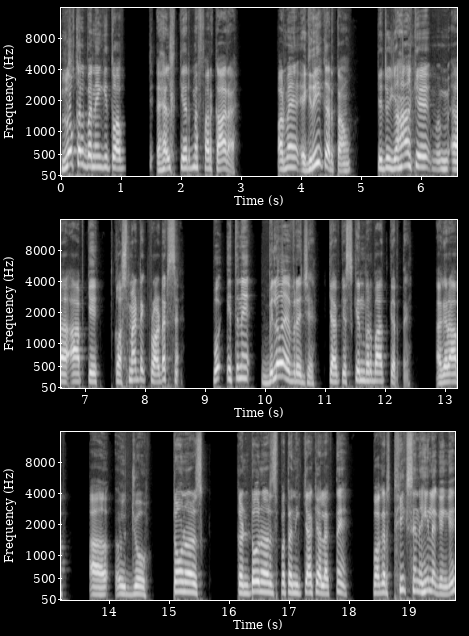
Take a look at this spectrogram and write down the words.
लोकल बनेगी तो आप हेल्थ केयर में फ़र्क आ रहा है। और मैं एग्री करता हूँ कि जो यहाँ के आपके कॉस्मेटिक प्रोडक्ट्स हैं वो इतने बिलो एवरेज हैं कि आपकी स्किन बर्बाद करते हैं। अगर आप आ, जो टोनर्स कंटोनर्स पता नहीं क्या क्या लगते हैं वो अगर ठीक से नहीं लगेंगे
